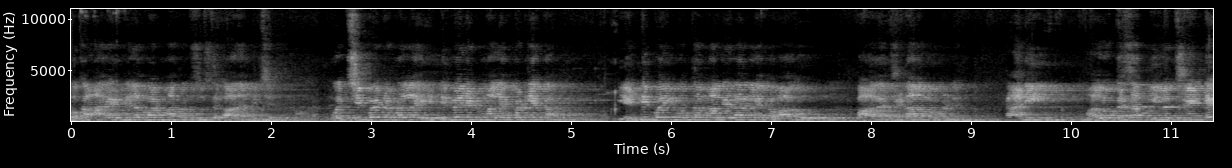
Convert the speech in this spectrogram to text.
ఒక ఆరేడు నెలల పాటు మాత్రం చూస్తే కాదనిపించేది. వచ్చి పోయేటప్పుడల్లా ఎండిపోయినట్టు మళ్ళీ ఎప్పటి లెక్క? ఎండిపోయి మొత్తం మళ్ళీ లేక లెక్క వాగు. బాగా చెడాలని ఉంటుంది. కానీ మళ్ళొక్కసారి నీళ్ళు వచ్చినాయంటే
